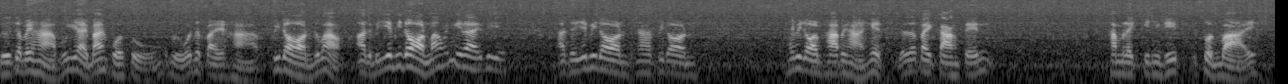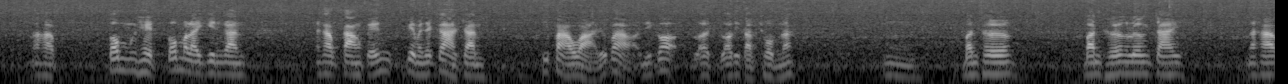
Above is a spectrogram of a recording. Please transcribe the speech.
หรือจะไปหาผู้ใหญ่บ้านครัวสูง หรือว่าจะไปหาพี่ดอนหรือเปล่า อาจจะไปเยี่ยมพี่ดอนมั้งไม่มีอะไรพี่ อาจจะเยี่ยมพี่ดอนนะครับพี่ดอน ให้พี่ดอนพาไปหาเห็ดแล้วจะไปกางเต็นท์ทำอะไรกินอยู่ที่สวนหวายนะครับ ต้มเห็ดต้มอะไรกินกันนะครับกางเต็นท์เปลี่ยนบรรยากาศกันที่ป่าหวายหรือเปล่าอันนี้ก็รอรอติดตามชมนะ อืม บันเทิง บันเทิงเริงใจนะครับ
